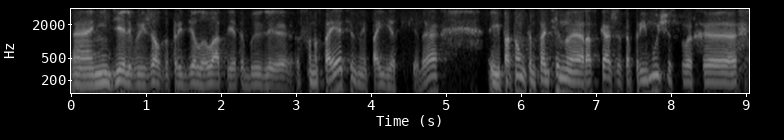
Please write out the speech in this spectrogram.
э, недель выезжал за пределы Латвии, это были самостоятельные поездки, да, и потом Константин расскажет о преимуществах э,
